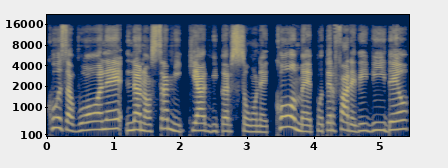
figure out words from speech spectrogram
cosa vuole la nostra nicchia di persone, come poter fare dei video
